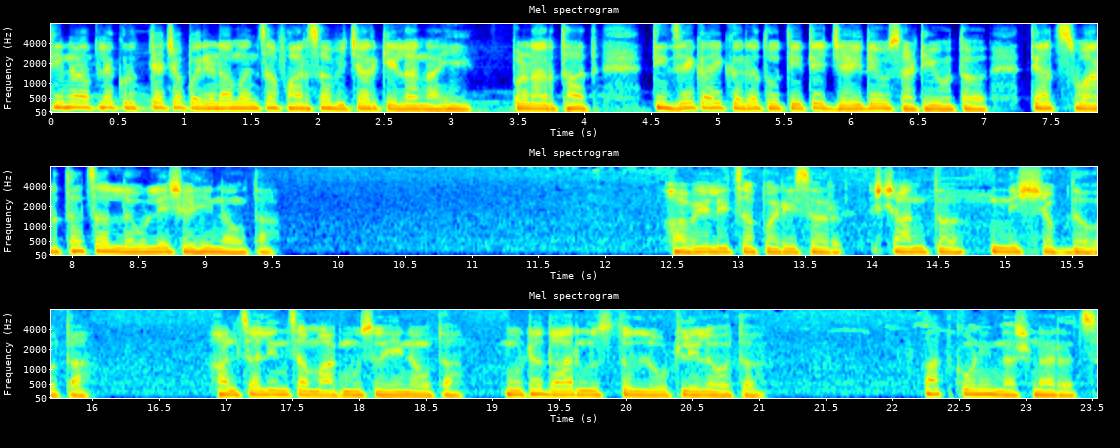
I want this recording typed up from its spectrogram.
तिनं आपल्या कृत्याच्या परिणामांचा फारसा विचार केला नाही. पण अर्थात ती जे काही करत होती ते जयदेवसाठी होतं. त्यात स्वार्थाचा लवलेशही नव्हता. हवेलीचा परिसर शांत निशब्द होता. हालचालींचा मागमूसही नव्हता. मोठं दार नुसतं लोटलेलं होतं. आत कोणी नसणारच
